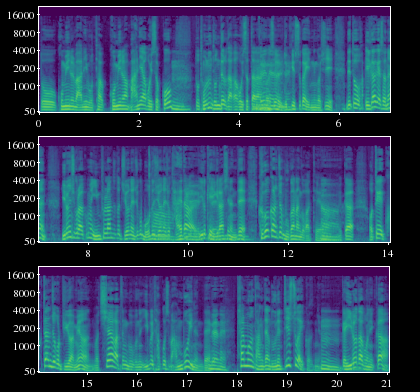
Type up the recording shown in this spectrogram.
또 고민을 많이 못하고 고민을 많이 하고 있었고 음. 또 돈은 돈대로 나가고 있었다라는 네네네네. 것을 느낄 수가 있는 것이 근데 또 일각에서는 이런 식으로 할 거면 임플란트도 지원해주고 모두 아, 지원해주고 다 해달라 네, 이렇게 네. 얘기를 하시는데 그것과는 좀 무관한 것 같아요. 아. 그러니까 어떻게 극단적으로 비유하면 뭐 치아 같은 부분은 입을 닫고 있으면 안 보이는데 네네. 탈모는 당장 눈에 띌 수가 있거든요. 음. 그러니까 이러다 보니까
